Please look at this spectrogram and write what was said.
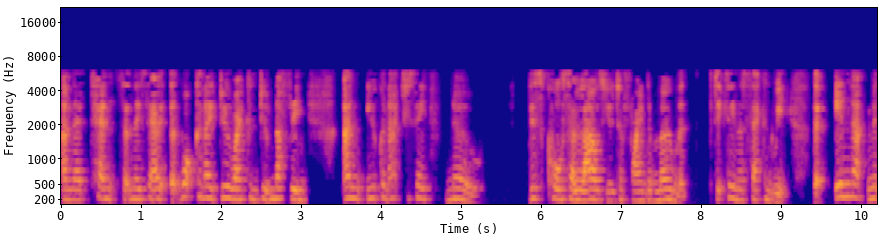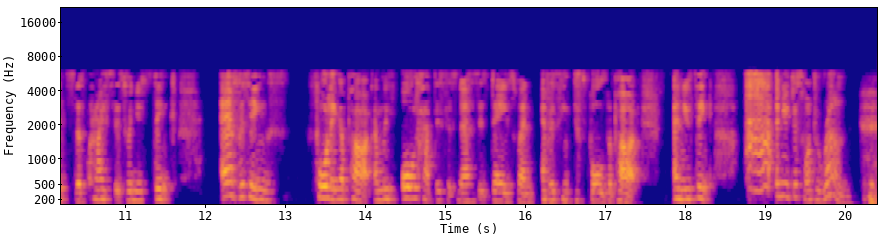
and they're tense and they say, what can I do? I can do nothing. And you can actually say, no, this course allows you to find a moment, particularly in the second week, that in that midst of crisis, when you think everything's falling apart, and we've all had this as nurses, days when everything just falls apart, and you think, ah, and you just want to run.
